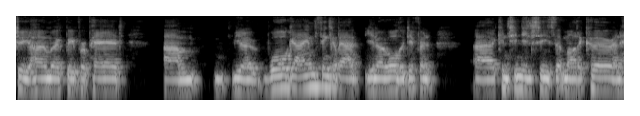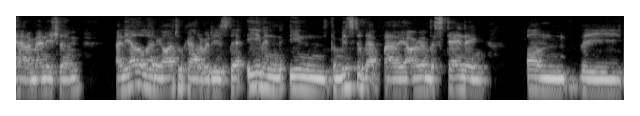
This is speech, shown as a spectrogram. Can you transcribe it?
do your homework, be prepared. Um, you know, war game. Think about you know all the different uh, contingencies that might occur and how to manage them. And the other learning I took out of it is that even in the midst of that failure, I remember standing on the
